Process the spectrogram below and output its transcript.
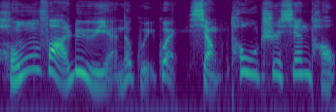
红发绿眼的鬼怪想偷吃仙桃。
